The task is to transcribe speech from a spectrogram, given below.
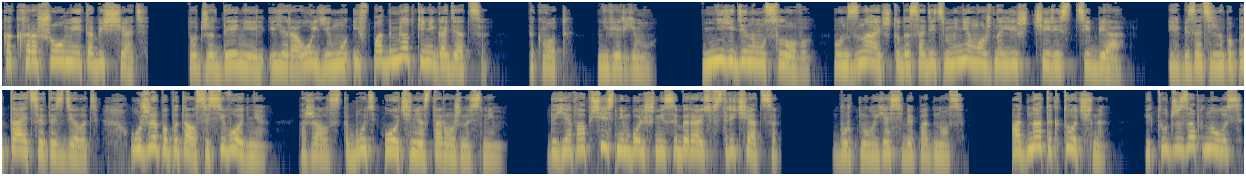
как хорошо умеет обещать. Тот же Дэниэль или Рауль ему и в подметке не годятся. Так вот, не верь ему. Ни единому слову. Он знает, что досадить мне можно лишь через тебя. И обязательно попытается это сделать. Уже попытался сегодня. Пожалуйста, будь очень осторожна с ним. Да я вообще с ним больше не собираюсь встречаться. Буркнула я себе под нос. Одна так точно и тут же запнулась,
